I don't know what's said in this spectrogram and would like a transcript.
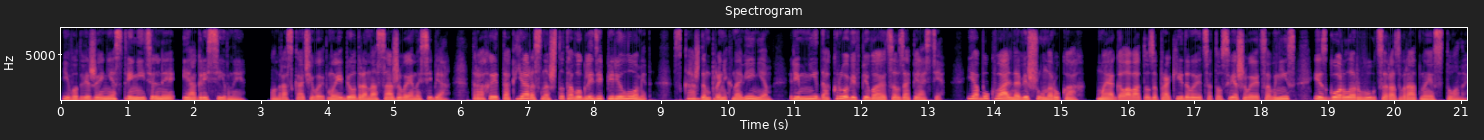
Его движения стремительные и агрессивные. Он раскачивает мои бедра, насаживая на себя. Трахает так яростно, что того, гляди, переломит. С каждым проникновением ремни до крови впиваются в запястье. Я буквально вишу на руках. Моя голова то запрокидывается, то свешивается вниз, из горла рвутся развратные стоны.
